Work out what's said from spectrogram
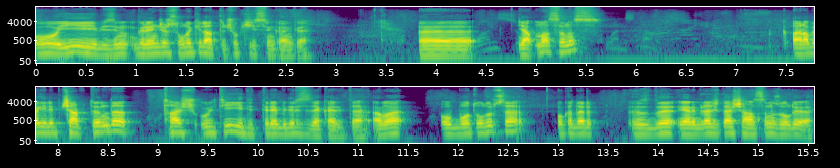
o iyi bizim Granger solo kill attı çok iyisin kanka. Ee, yapmazsanız araba gelip çarptığında taş ultiyi yedirttirebilir size kalite. Ama o bot olursa o kadar hızlı yani birazcık daha şansınız oluyor.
